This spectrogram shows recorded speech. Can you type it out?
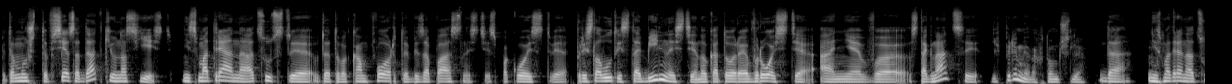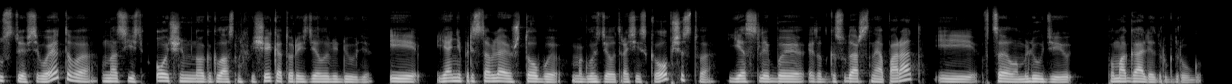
потому что все задатки у нас есть. Несмотря на отсутствие вот этого комфорта, безопасности, спокойствия, пресловутой стабильности, но которая в росте, а не в стагнации. И в переменах в том числе. Да. Несмотря на отсутствие всего этого, у нас есть очень много классных вещей, которые сделали люди. И я не представляю, что бы могло сделать российское общество, если бы этот государственный аппарат и в целом люди помогали друг другу.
